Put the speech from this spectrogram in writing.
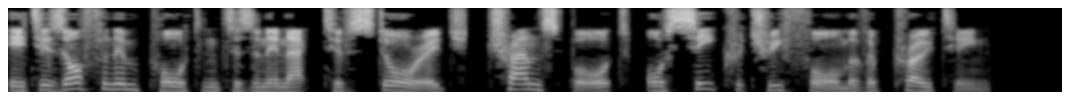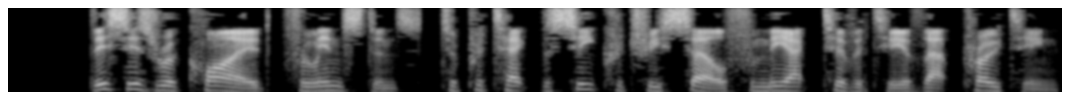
It is often important as an inactive storage, transport, or secretory form of a protein. This is required, for instance, to protect the secretory cell from the activity of that protein.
